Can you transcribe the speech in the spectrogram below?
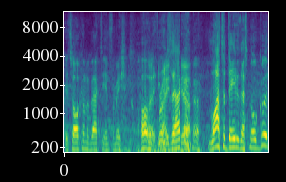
It's all coming back to information quality. right. Exactly. Yeah. Lots of data that's no good,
